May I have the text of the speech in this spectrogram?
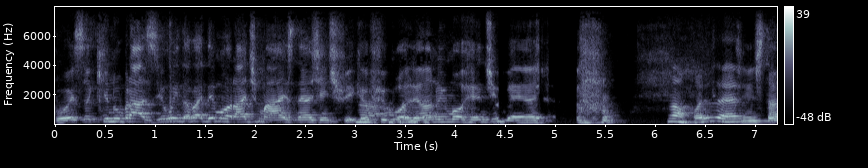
Coisa que no Brasil ainda vai demorar demais, né? A gente fica, não, eu fico olhando e morrendo de inveja. Não, pois é. A gente tá.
